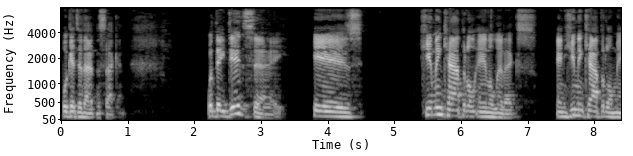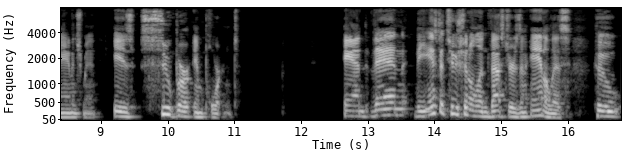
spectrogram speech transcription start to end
We'll get to that in a second. What they did say is human capital analytics and human capital management is super important. And then the institutional investors and analysts who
